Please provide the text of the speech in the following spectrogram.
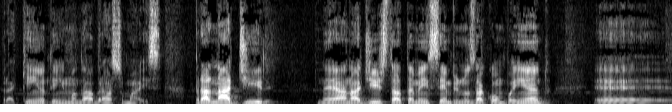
Para quem eu tenho que mandar um abraço mais? Para Nadir, né? A Nadir está também sempre nos acompanhando, é,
